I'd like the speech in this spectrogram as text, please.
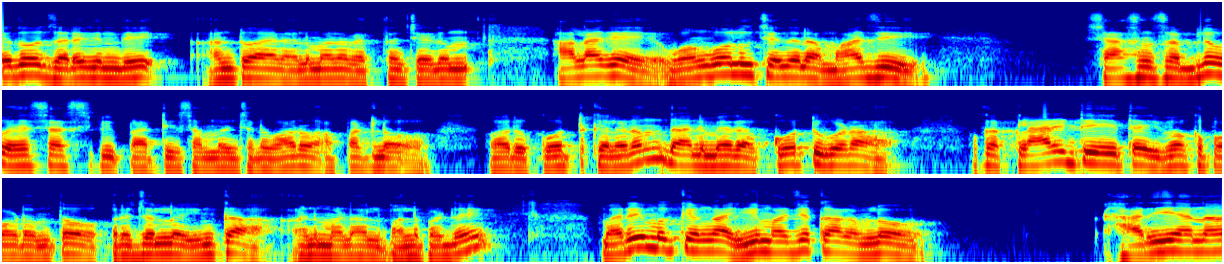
ఏదో జరిగింది అంటూ ఆయన అనుమానం వ్యక్తం చేయడం. అలాగే ఒంగోలుకు చెందిన మాజీ శాసనసభ్యులు వైఎస్ఆర్సీపీ పార్టీకి సంబంధించిన వారు అప్పట్లో వారు కోర్టుకు వెళ్ళడం దాని మీద కోర్టు కూడా ఒక క్లారిటీ అయితే ఇవ్వకపోవడంతో ప్రజల్లో ఇంకా అనుమానాలు బలపడ్డాయి. మరీ ముఖ్యంగా ఈ మధ్యకాలంలో హర్యానా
